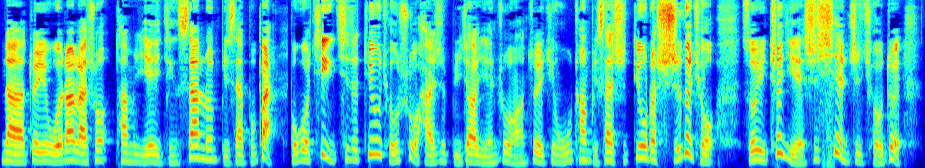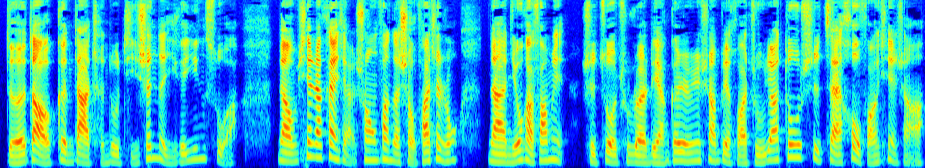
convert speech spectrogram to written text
那对于维拉来说，他们也已经三轮比赛不败。不过近期的丢球数还是比较严重啊，最近五场比赛是丢了十个球，所以这也是限制球队得到更大程度提升的一个因素啊。那我们先来看一下双方的首发阵容。那纽卡方面是做出了两个人员上变化，主要都是在后防线上啊。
